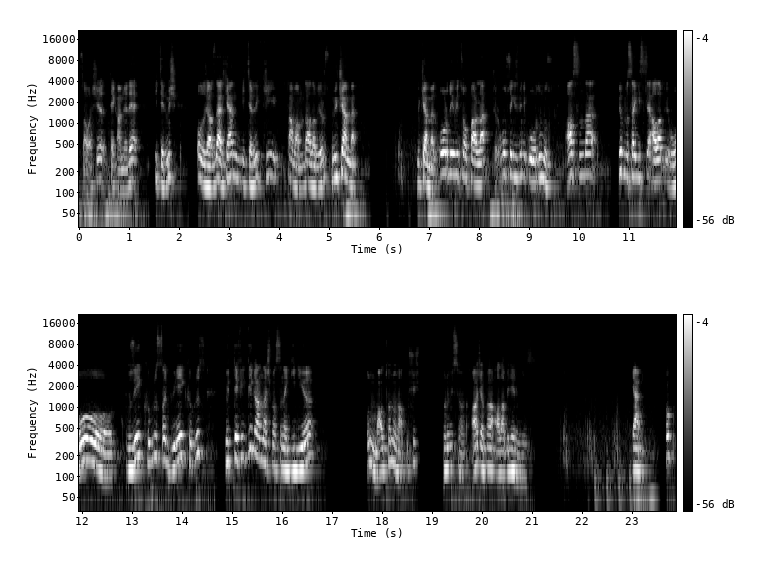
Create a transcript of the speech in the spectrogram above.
savaşı tek hamlede bitirmiş olacağız derken bitirdik ki tamam da alabiliyoruz. Mükemmel. Mükemmel. Orduyu bir toparla. Şöyle 18 binlik ordumuz. Aslında Kıbrıs'a gitse alabilir. Oo, Kuzey Kıbrıs'la Güney Kıbrıs müttefiklik anlaşmasına gidiyor. Oğlum Malta'nın 63 ekonomisi var. Acaba alabilir miyiz? Yani çok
